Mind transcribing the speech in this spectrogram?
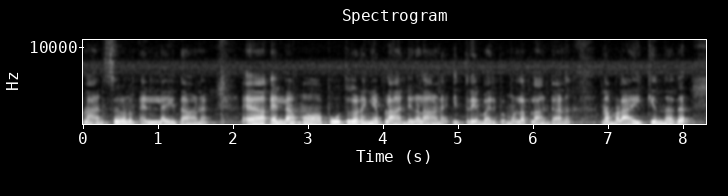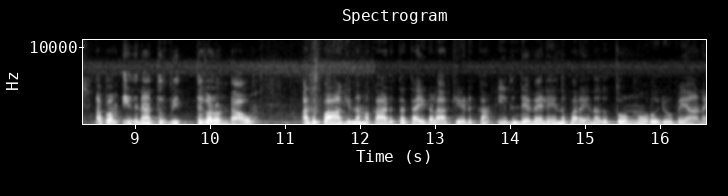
പ്ലാന്റ്സുകളും എല്ലാം ഇതാണ്. എല്ലാം പൂത്ത് തുടങ്ങിയ പ്ലാന്റുകളാണ്. ഇത്രയും വലിപ്പമുള്ള പ്ലാന്റാണ് നമ്മൾ അയക്കുന്നത്. അപ്പം ഇതിനകത്ത് വിത്തുകളുണ്ടാവും. അത് പാകി നമുക്ക് അടുത്ത തൈകളാക്കി എടുക്കാം. ഇതിന്റെ വിലയെന്ന് പറയുന്നത് തൊണ്ണൂറ് രൂപയാണ്.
